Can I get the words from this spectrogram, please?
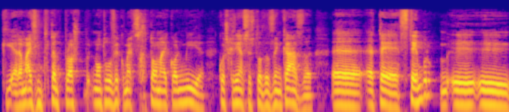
que era mais importante para os. Não estou a ver como é que se retoma a economia com as crianças todas em casa eh, até setembro. eh,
